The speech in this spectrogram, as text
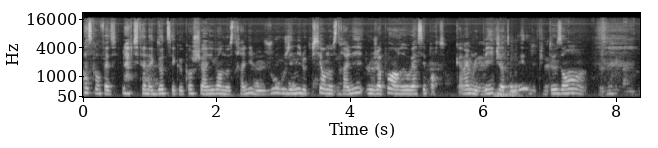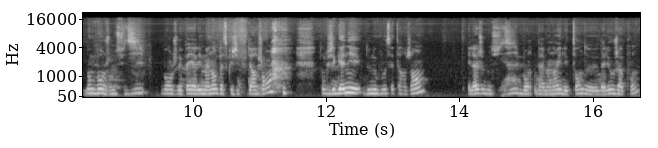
Parce qu'en fait, la petite anecdote, c'est que quand je suis arrivée en Australie, le jour où j'ai mis le pied en Australie, le Japon a réouvert ses portes. Quand même, le pays que j'attendais depuis deux ans. Donc bon, je me suis dit, bon, je vais pas y aller maintenant parce que j'ai plus d'argent. Donc j'ai gagné de nouveau cet argent. Et là, je me suis dit, bon, bah maintenant, il est temps d'aller au Japon.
